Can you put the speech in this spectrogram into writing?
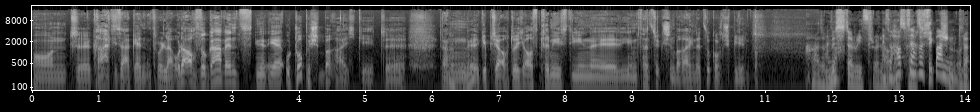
Und äh, gerade diese Agenten-Thriller oder auch sogar, wenn es in den eher utopischen Bereich geht, äh, dann mhm. äh, gibt es ja auch durchaus Krimis, die, in, äh, die im Science-Fiction-Bereich in der Zukunft spielen. Ah, also, also Mystery-Thriller also oder Hauptsache spannend. Oder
